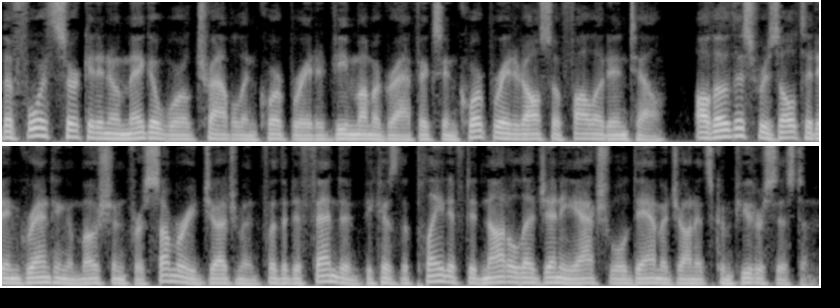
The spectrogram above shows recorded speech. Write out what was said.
The Fourth Circuit in Omega World Travel Incorporated v. Mummagraphics Incorporated also followed Intel, although this resulted in granting a motion for summary judgment for the defendant because the plaintiff did not allege any actual damage on its computer system.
